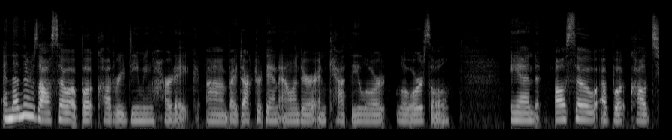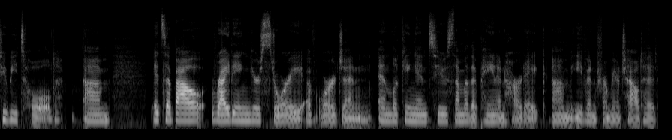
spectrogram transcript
And then there's also a book called Redeeming Heartache um, by Dr. Dan Allender and Cathy Loerzel and also a book called To Be Told. Um, it's about writing your story of origin and looking into some of the pain and heartache, um, even from your childhood.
